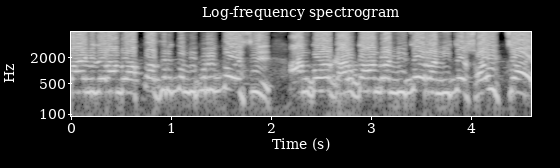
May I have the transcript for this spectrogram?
বাহিনীদের আমরা অত্যাচারিত নিপীড়িত হয়েছি। আমগর কালকে আমরা নিজেরা নিজের স্বইচ্ছায়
